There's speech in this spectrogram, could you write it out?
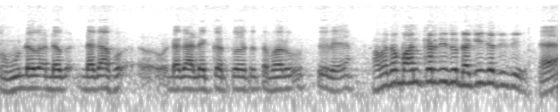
હું ડગા ડગ- કરતો હતો તમારું શું રે અમે તો બંધ કરી દીધું ડગી જતી હતી. હે?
